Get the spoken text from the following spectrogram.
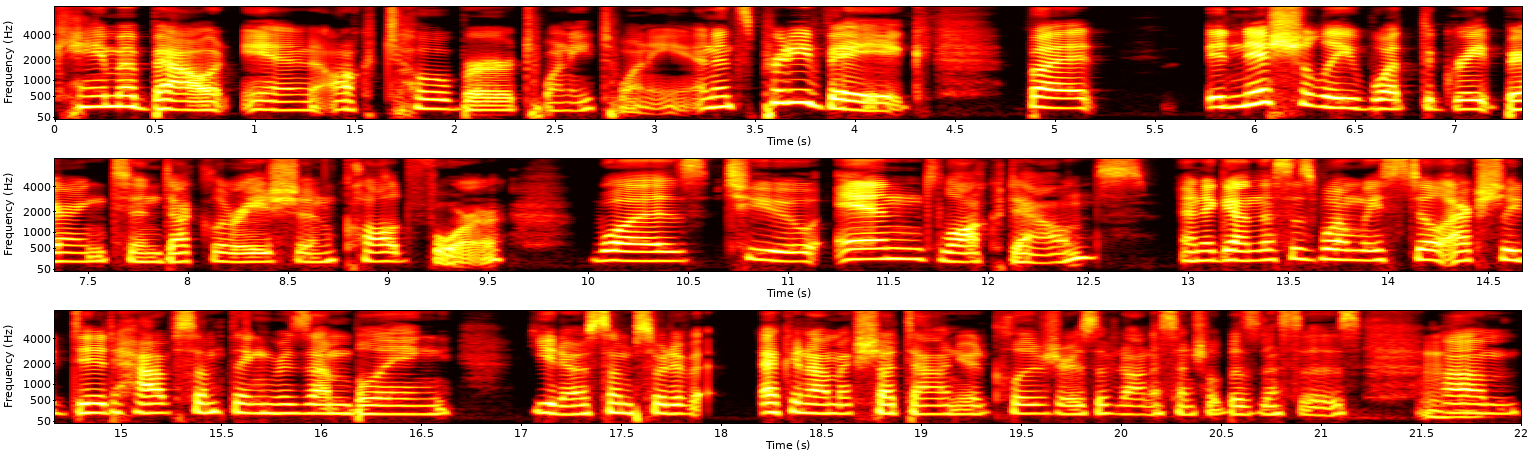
came about in October 2020. And it's pretty vague, but initially, what the Great Barrington Declaration called for was to end lockdowns. And again, this is when we still actually did have something resembling, you know, some sort of economic shutdown. You had closures of non essential businesses. Mm-hmm. Um,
